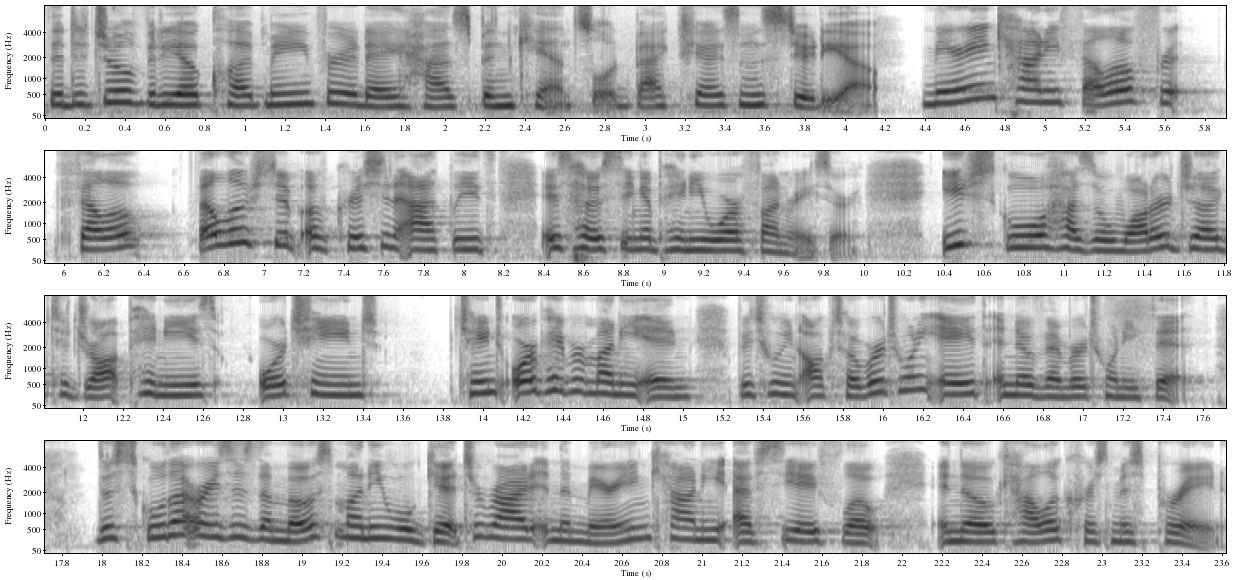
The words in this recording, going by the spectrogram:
The digital video club meeting for today has been canceled. Back to you guys in the studio. Marion County Fellow Fellow Fellowship of Christian Athletes is hosting a penny war fundraiser. Each school has a water jug to drop pennies or change change or paper money in between October 28th and November 25th. The school that raises the most money will get to ride in the Marion County FCA float in the Ocala Christmas Parade.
